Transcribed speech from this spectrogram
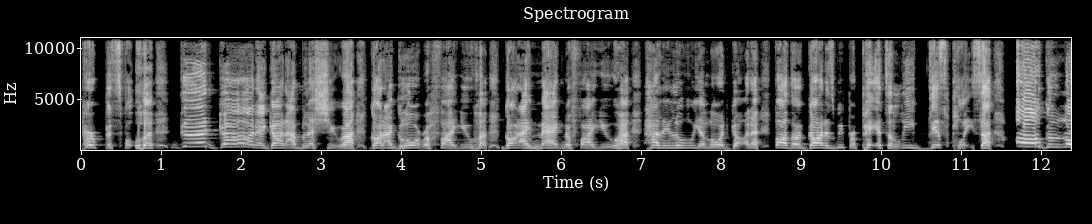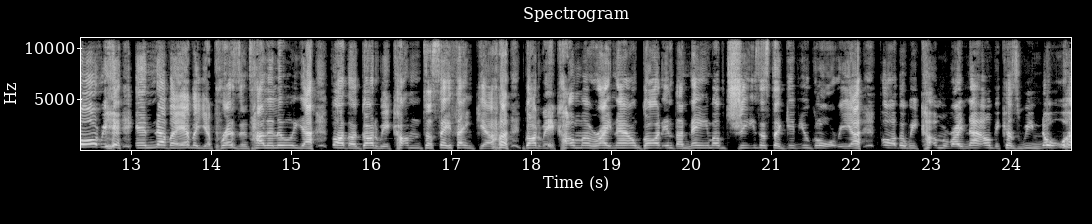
purposeful. Good God, and God, I bless you. Uh, God, I glorify you. God, I magnify you. Hallelujah, Lord God. Uh, Father God, as we prepare to leave this place, uh, all glory and never ever your presence. Hallelujah. Father God, we come to say thank you. God, we come right now, God, in the name of Jesus to give you glory. Father, we come right now because we know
